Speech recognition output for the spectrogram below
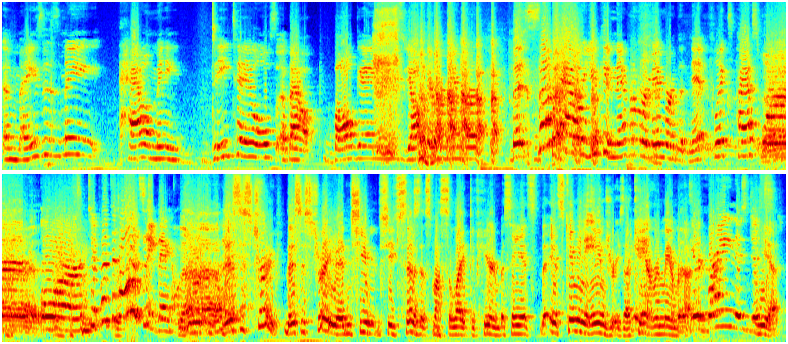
amazes me how many details about ball games y'all can remember, but somehow you can never remember the Netflix password or to put the toilet seat down. this is true. This is true, and she she says it's my selective hearing, but see, it's it's too many injuries. I can't remember Your brain is just Yeah.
